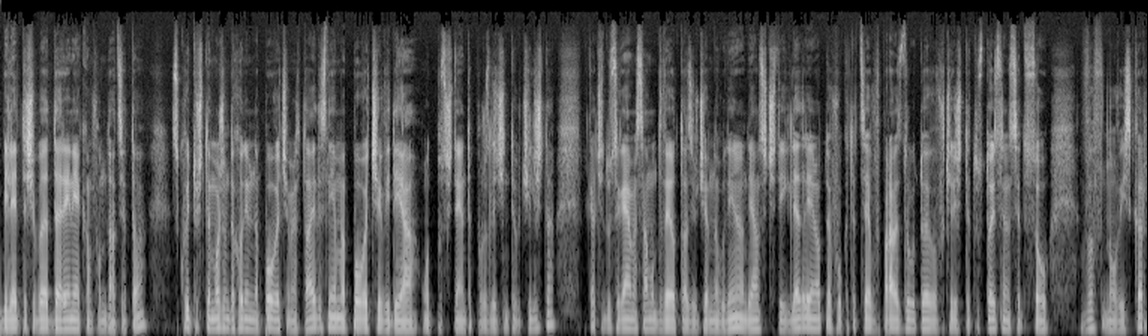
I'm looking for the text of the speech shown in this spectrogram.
билетите ще бъдат дарения към фундацията, с които ще можем да ходим на повече места и да снимаме повече видеа от посещенията по различните училища. Така че до сега имаме само две от тази учебна година. Надявам се, че сте ги гледали. Едното е в УКТЦ в Правец, другото е в училището 170 СОУ в Нови Искър.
